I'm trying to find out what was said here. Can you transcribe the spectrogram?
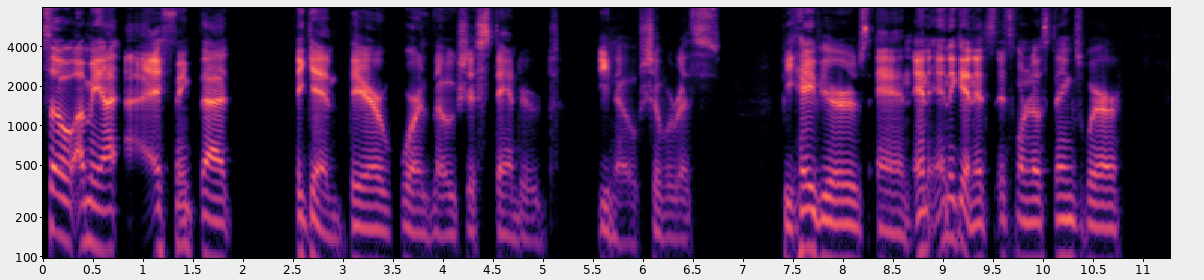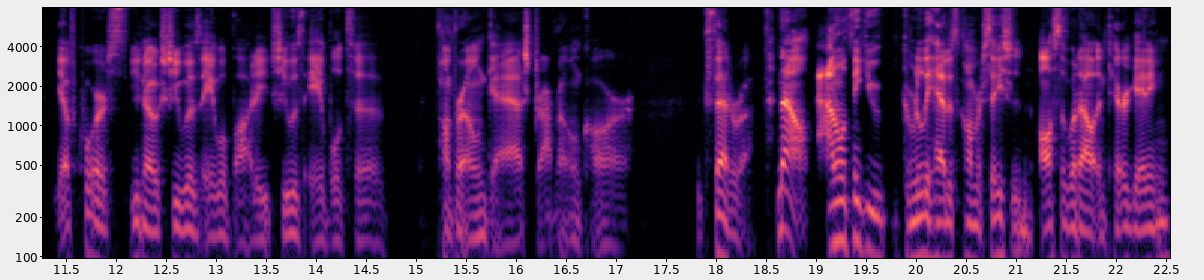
so i mean i i think that again there were those just standard you know chivalrous behaviors and and and again it's it's one of those things where yeah of course you know she was able-bodied she was able to pump her own gas drive her own car etc now i don't think you can really have this conversation also without interrogating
